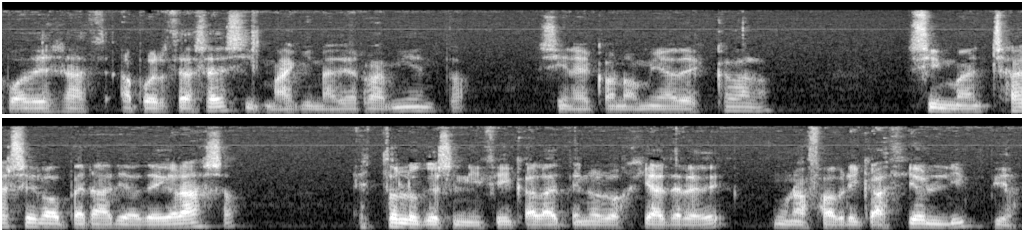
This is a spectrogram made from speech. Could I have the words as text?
poder, a poderse hacer sin máquinas de herramientas, sin economía de escala, sin mancharse el operario de grasa? Esto es lo que significa la tecnología 3D, una fabricación limpia,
